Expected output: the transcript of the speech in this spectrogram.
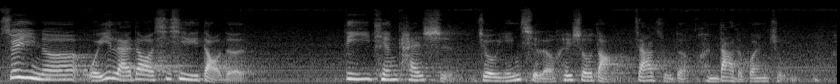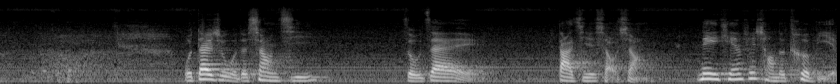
所以呢，我一来到西西里岛的。第一天开始就引起了黑手党家族的很大的关注。我带着我的相机走在大街小巷，那一天非常的特别，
